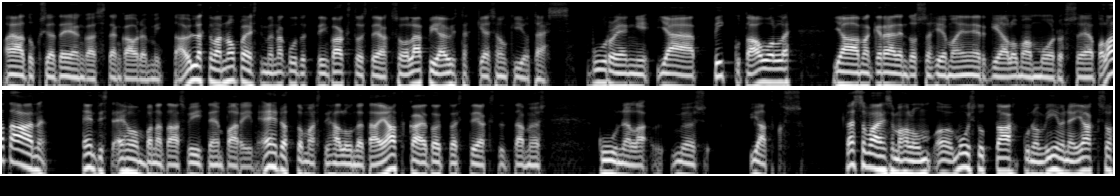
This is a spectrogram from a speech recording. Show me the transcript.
ajatuksia teidän kanssa tämän kauden mittaan. Yllättävän nopeasti me nakutettiin 12 jaksoa läpi ja yhtäkkiä se onkin jo tässä. Puurojengi jää pikkutauolle ja mä keräilen tuossa hieman energiaa loman muodossa ja palataan entistä ehompana taas viihteen pariin. Ehdottomasti haluan tätä jatkaa ja toivottavasti jaksetetaan myös kuunnella myös jatkossa. Tässä vaiheessa mä haluan muistuttaa, kun on viimeinen jakso,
